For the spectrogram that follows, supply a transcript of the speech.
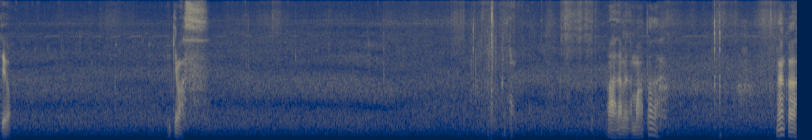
では。いきます。あダメだ。まただ。なんか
